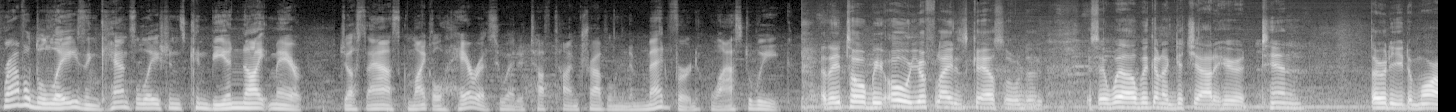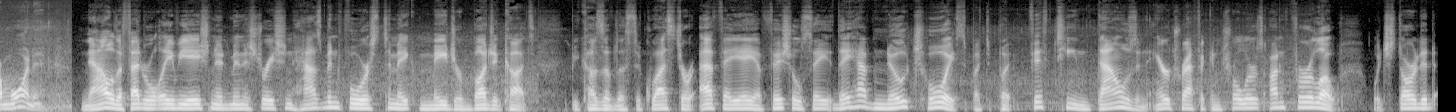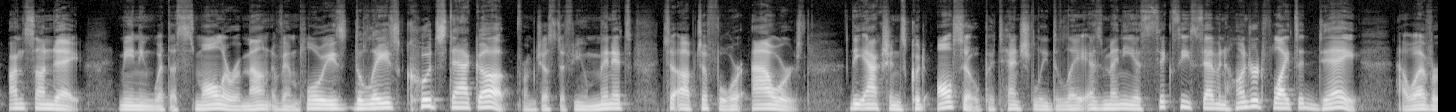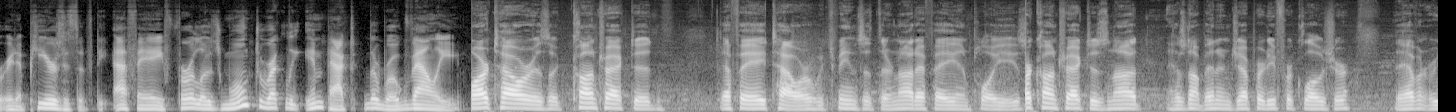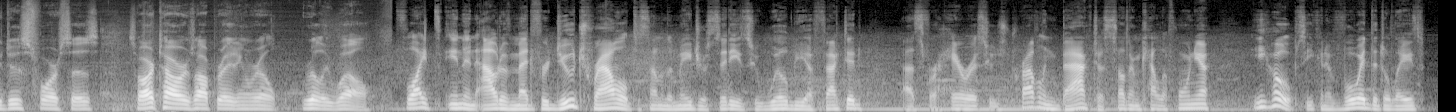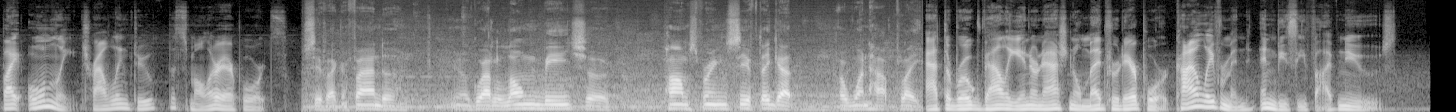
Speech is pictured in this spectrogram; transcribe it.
Travel delays and cancellations can be a nightmare. Just ask Michael Harris, who had a tough time traveling to Medford last week. They told me, oh, your flight is canceled. They said, well, we're going to get you out of here at 10.30 tomorrow morning. Now the Federal Aviation Administration has been forced to make major budget cuts. Because of the sequester, FAA officials say they have no choice but to put 15,000 air traffic controllers on furlough, which started on Sunday. Meaning, with a smaller amount of employees, delays could stack up from just a few minutes to up to four hours. The actions could also potentially delay as many as 6,700 flights a day. However, it appears as if the FAA furloughs won't directly impact the Rogue Valley. Our tower is a contracted FAA tower, which means that they're not FAA employees. Our contract is not, has not been in jeopardy for closure. They haven't reduced forces, so our tower is operating real, really well. Flights in and out of Medford do travel to some of the major cities who will be affected. As for Harris, who's traveling back to Southern California, he hopes he can avoid the delays by only traveling through the smaller airports. See if I can find a, you know, go out to Long Beach or Palm Springs, see if they got a one hop flight. At the Rogue Valley International Medford Airport, Kyle Laverman, NBC5 News.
